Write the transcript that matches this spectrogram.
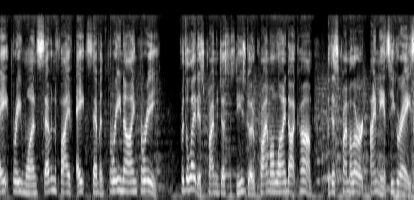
831 758 7393. For the latest crime and justice news, go to crimeonline.com. With this crime alert, I'm Nancy Grace.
